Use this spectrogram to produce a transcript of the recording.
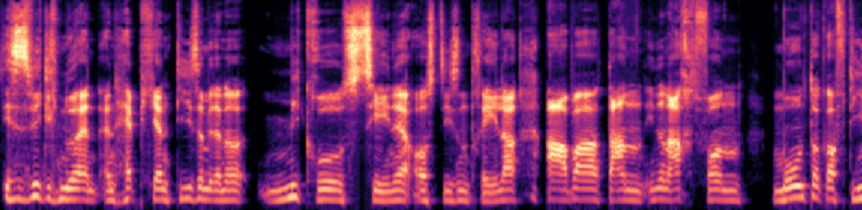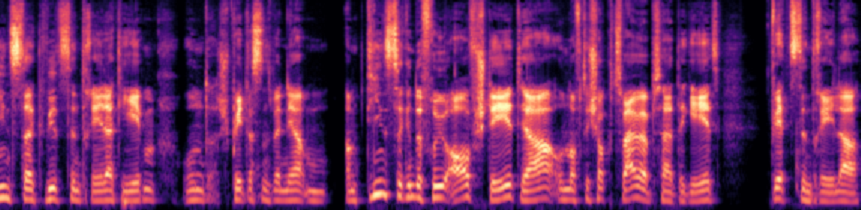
es ist wirklich nur ein, ein Häppchen-Teaser mit einer Mikroszene aus diesem Trailer. Aber dann in der Nacht von Montag auf Dienstag wird es den Trailer geben und spätestens, wenn ihr am Dienstag in der Früh aufsteht, ja, und auf die Shock 2 Webseite geht, wird es den Trailer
